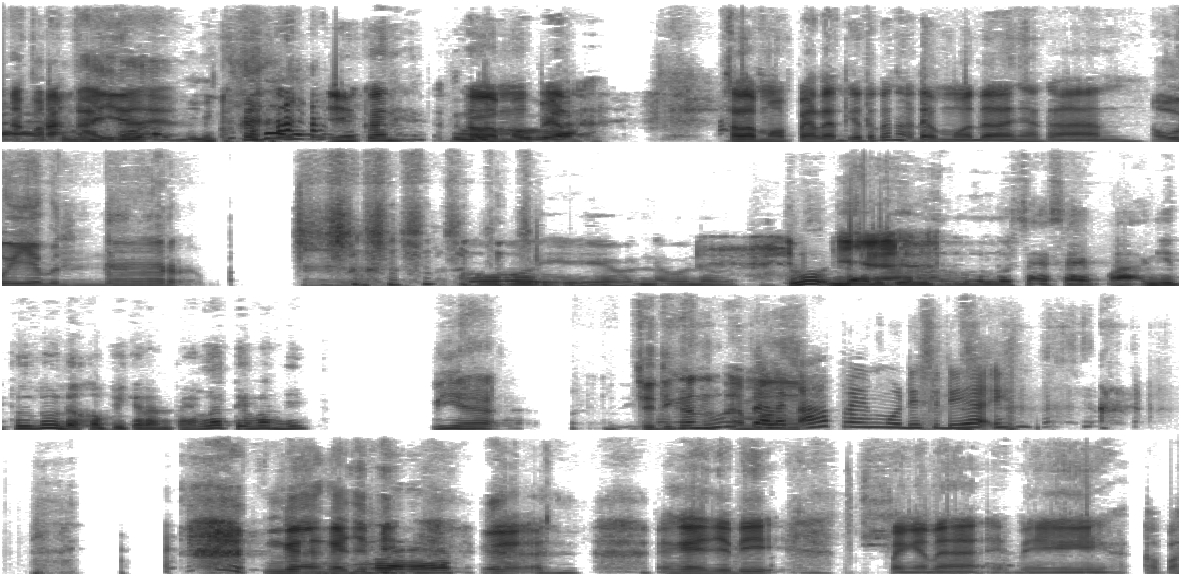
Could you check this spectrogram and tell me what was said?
Anak orang kaya ya? Iya kan, kalau mau pelet, kalau mau pelet gitu kan ada modalnya kan. Oh iya bener. Oh iya bener-bener. Lu Iya. dari lu lulus SMA gitu lu udah kepikiran pelet ya Bang? ya? Iya. Jadi kan emang pelet apa yang mau disediain? Enggak enggak jadi enggak, enggak jadi pengennya ini apa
